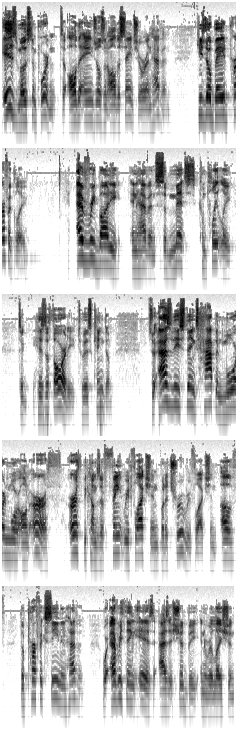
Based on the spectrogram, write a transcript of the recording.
is most important to all the angels and all the saints who are in heaven. He's obeyed perfectly. Everybody in heaven submits completely to his authority, to his kingdom. So as these things happen more and more on earth, earth becomes a faint reflection, but a true reflection of the perfect scene in heaven, where everything is as it should be in relation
